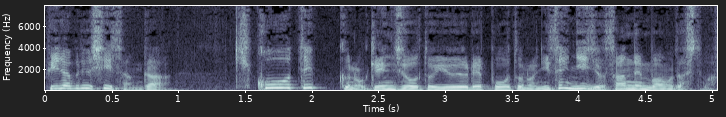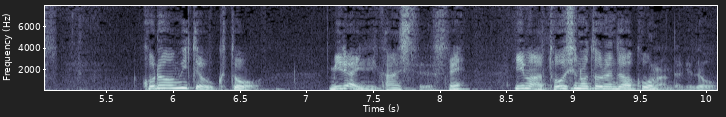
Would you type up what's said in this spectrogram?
PWC さんが気候テックの現状というレポートの2023年版を出してます。これを見ておくと、未来に関してですね、今、投資のトレンドはこうなんだけど、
